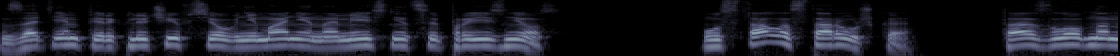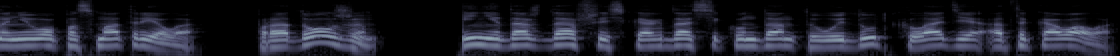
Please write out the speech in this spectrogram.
Затем, переключив все внимание на местницы, произнес. «Устала старушка?» Та злобно на него посмотрела. «Продолжим?» И, не дождавшись, когда секунданты уйдут, Кладия атаковала.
